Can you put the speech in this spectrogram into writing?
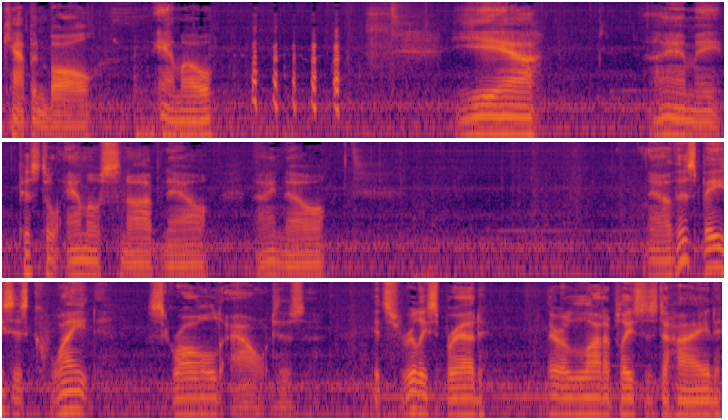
cap and ball ammo. yeah. I am a pistol ammo snob now. I know. Now this base is quite scrawled out. There's, it's really spread. There are a lot of places to hide.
